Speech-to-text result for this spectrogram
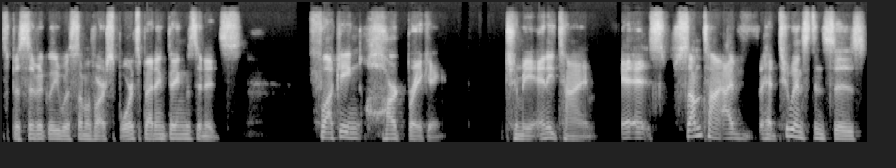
specifically with some of our sports betting things. And it's fucking heartbreaking to me anytime. It's sometimes I've had two instances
